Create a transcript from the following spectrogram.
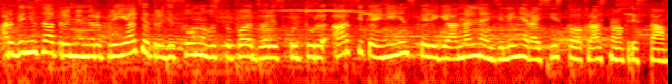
Организаторами мероприятия традиционно выступают Дворец культуры «Арктика» и Ненецкое региональное отделение Российского Красного Креста.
